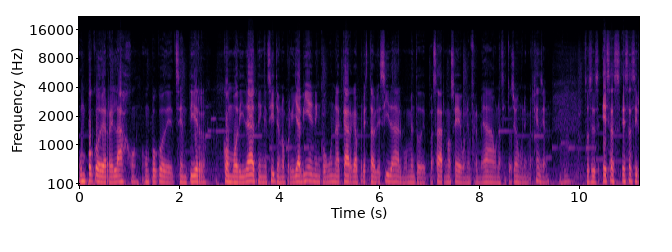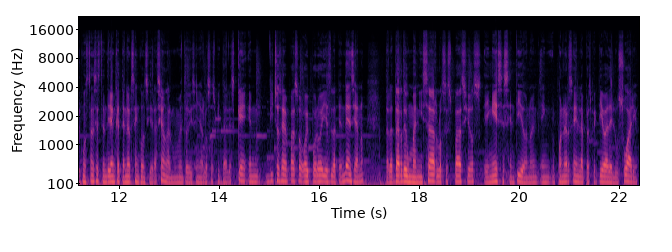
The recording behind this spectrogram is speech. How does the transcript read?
un poco de relajo, un poco de sentir comodidad en el sitio, ¿no? Porque ya vienen con una carga preestablecida al momento de pasar, no sé, una enfermedad, una situación, una emergencia, ¿no? Entonces, esas, esas circunstancias tendrían que tenerse en consideración al momento de diseñar los hospitales, que en dicho sea de paso, hoy por hoy es la tendencia, ¿no? Tratar de humanizar los espacios en ese sentido, ¿no? En, ponerse en la perspectiva del usuario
